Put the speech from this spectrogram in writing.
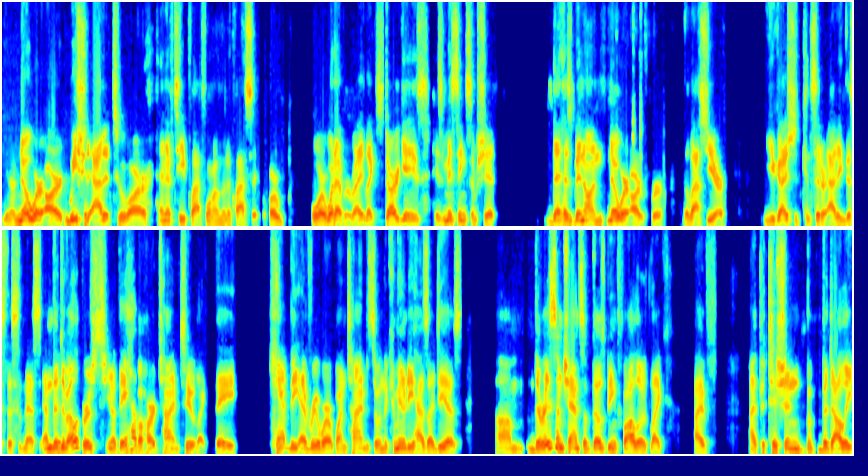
you know knowhere art we should add it to our nft platform on luna classic or or whatever right like stargaze is missing some shit that has been on knowhere art for the last year you guys should consider adding this this and this. And the developers you know they have a hard time too like they can't be everywhere at one time. So when the community has ideas um, there is some chance of those being followed. Like i've i petitioned B- badali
